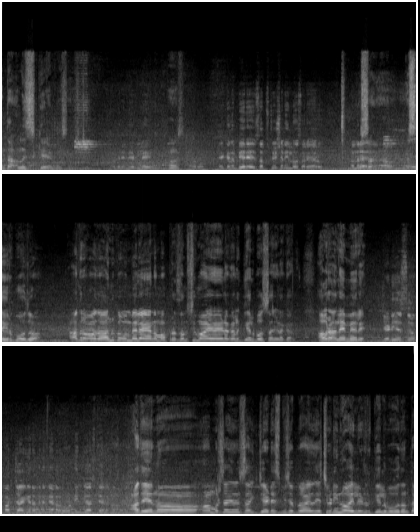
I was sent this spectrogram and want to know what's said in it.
ಅಂತ ಅನಿಸಿಕೆ ಹೇಳ್ಬೋದು ಸರ್ ಅಷ್ಟೇ. ಅದರಿಂದ ಇರಲಿ ಹಾಂ ಸರ್. ಅವರು ಯಾಕಂದ್ರೆ ಬೇರೆ ಸಬ್ಸ್ಟಿಟ್ಯೂಷನ್ ಇಲ್ಲೋ ಸರ್ ಯಾರು? ಅಂದ್ರೆ ಸರ್ ಇರ್ಬೋದು. ಆದರೂ ಅದು ಅನುಭವ ಮೇಲೆ ನಮ್ಮ ಪ್ರಥಮ ಸಿಂಹ ಹೇಳೋಕ್ಕಲ್ಲ ಗೆಲ್ಬೋದು ಸರ್ ಹೇಳೋಕ್ಕಲ್ಲ ಅವ್ರ ಅಲೆ ಮೇಲೆ. ಜೆ ಡಿ ಎಸ್ ಮರ್ಜ್ ಆಗಿರೋದ್ರಿಂದ ಏನಾದ್ರು ವೋಟಿಂಗ್ ಜಾಸ್ತಿ ಆಗುತ್ತೆ ಸರ್? ಅದೇನು ಹಾಂ ಮರ್ಜಾಗಿ sir J D S B J P ಹೆಚ್ಚು ಕಡೆ ಇನ್ನೂ ಇಲ್ಲಿ ಹಿಡಿದು ಗೆಲ್ಬಹುದು ಅಂತ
